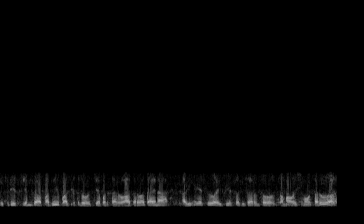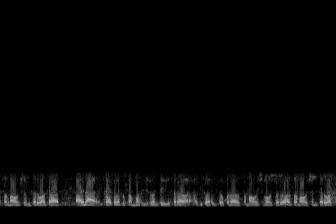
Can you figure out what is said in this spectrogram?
డిప్యూటీ సీఎం గా పదవి బాధ్యతలు చేపడతారు. ఆ తర్వాత ఆయన ఐఏఎస్ ఐపీఎస్ అధికారులతో సమావేశం అవుతారు ఆ సమావేశం తర్వాత ఆయన శాఖలకు సంబంధించినటువంటి ఇతర అధికారులతో కూడా సమావేశం అవుతారు ఆ సమావేశం తర్వాత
